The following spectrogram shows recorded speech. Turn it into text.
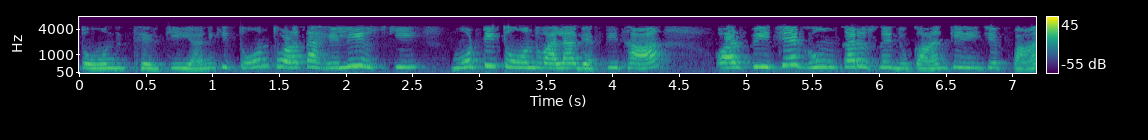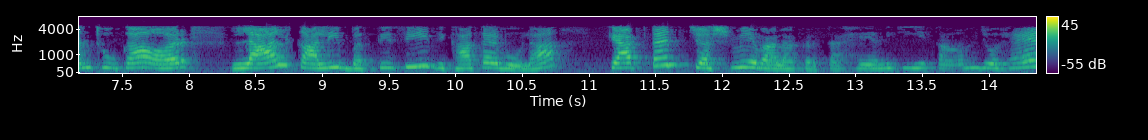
तोंद थिरकी। यानी कि तोंद थोड़ा सा हिली उसकी मोटी तोंद वाला व्यक्ति था और पीछे घूमकर उसने दुकान के नीचे पान थूका और लाल काली बत्ती सी दिखाकर बोला कैप्टन चश्मे वाला करता है। यानी कि ये काम जो है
